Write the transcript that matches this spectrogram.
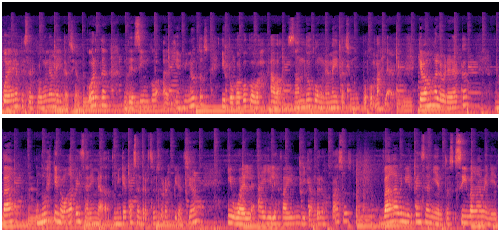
Puedes empezar con una meditación corta de 5 a 10 minutos y poco a poco vas avanzando con una meditación un poco más larga. ¿Qué vamos a lograr acá? Va, no es que no van a pensar en nada, tienen que concentrarse en su respiración. Igual ahí les va a ir indicando los pasos. Van a venir pensamientos, sí van a venir,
